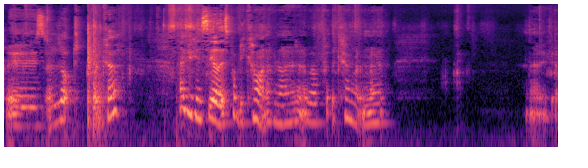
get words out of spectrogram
Glue's a lot quicker. I Hope you can see all this. Probably can't, I? I don't know where I've put the camera at the moment. There we go.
